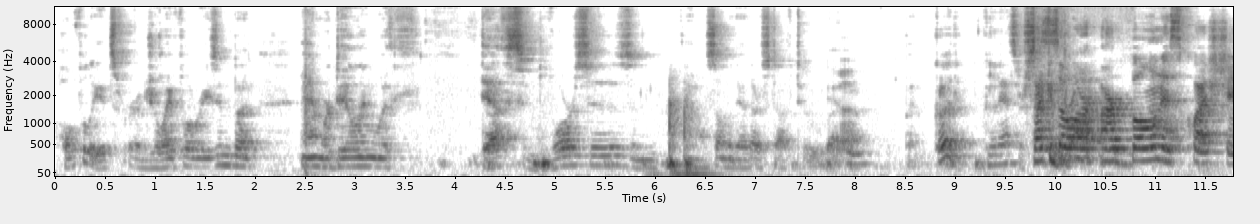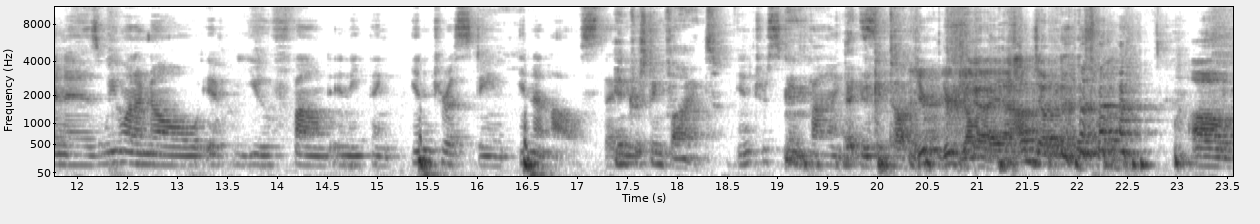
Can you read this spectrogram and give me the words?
hopefully it's for a joyful reason, but man, we're dealing with deaths and divorces and you know, some of the other stuff too. But, Yeah. but good, good answer. Second So our, our bonus question is we want to know if you found anything interesting in a house that you- interesting finds interesting finds. that you can talk You're, you're jumping. Yeah, yeah, I'm jumping at this one. Um,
